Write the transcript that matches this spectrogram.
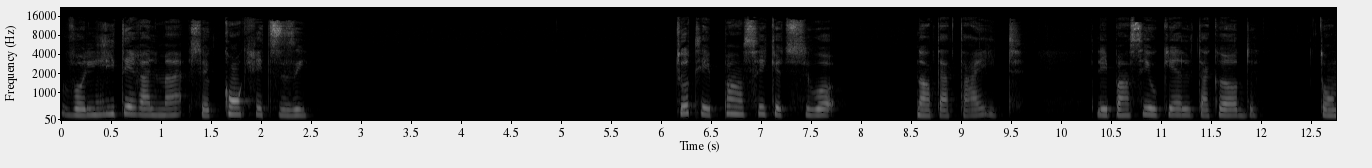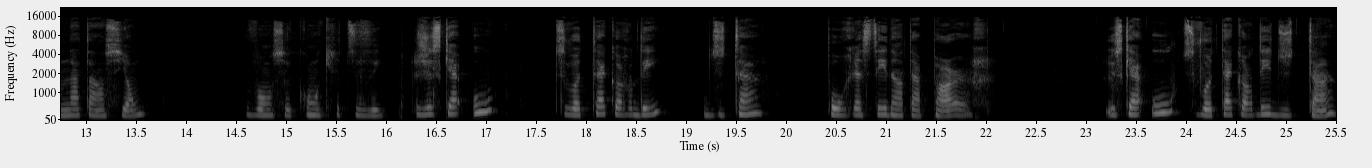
va littéralement se concrétiser. Toutes les pensées que tu as dans ta tête, les pensées auxquelles tu accordes ton attention, vont se concrétiser. Jusqu'à où tu vas t'accorder du temps pour rester dans ta peur? Jusqu'à où tu vas t'accorder du temps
